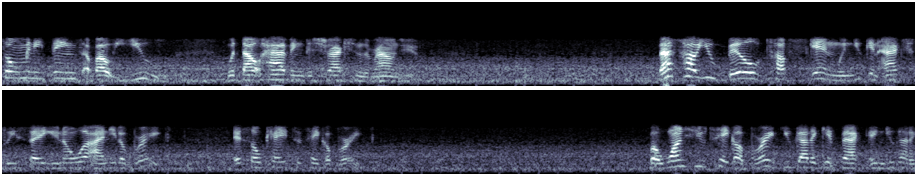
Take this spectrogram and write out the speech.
so many things about you without having distractions around you. That's how you build tough skin when you can actually say, you know what, I need a break. It's okay to take a break. But once you take a break, you got to get back and you got to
